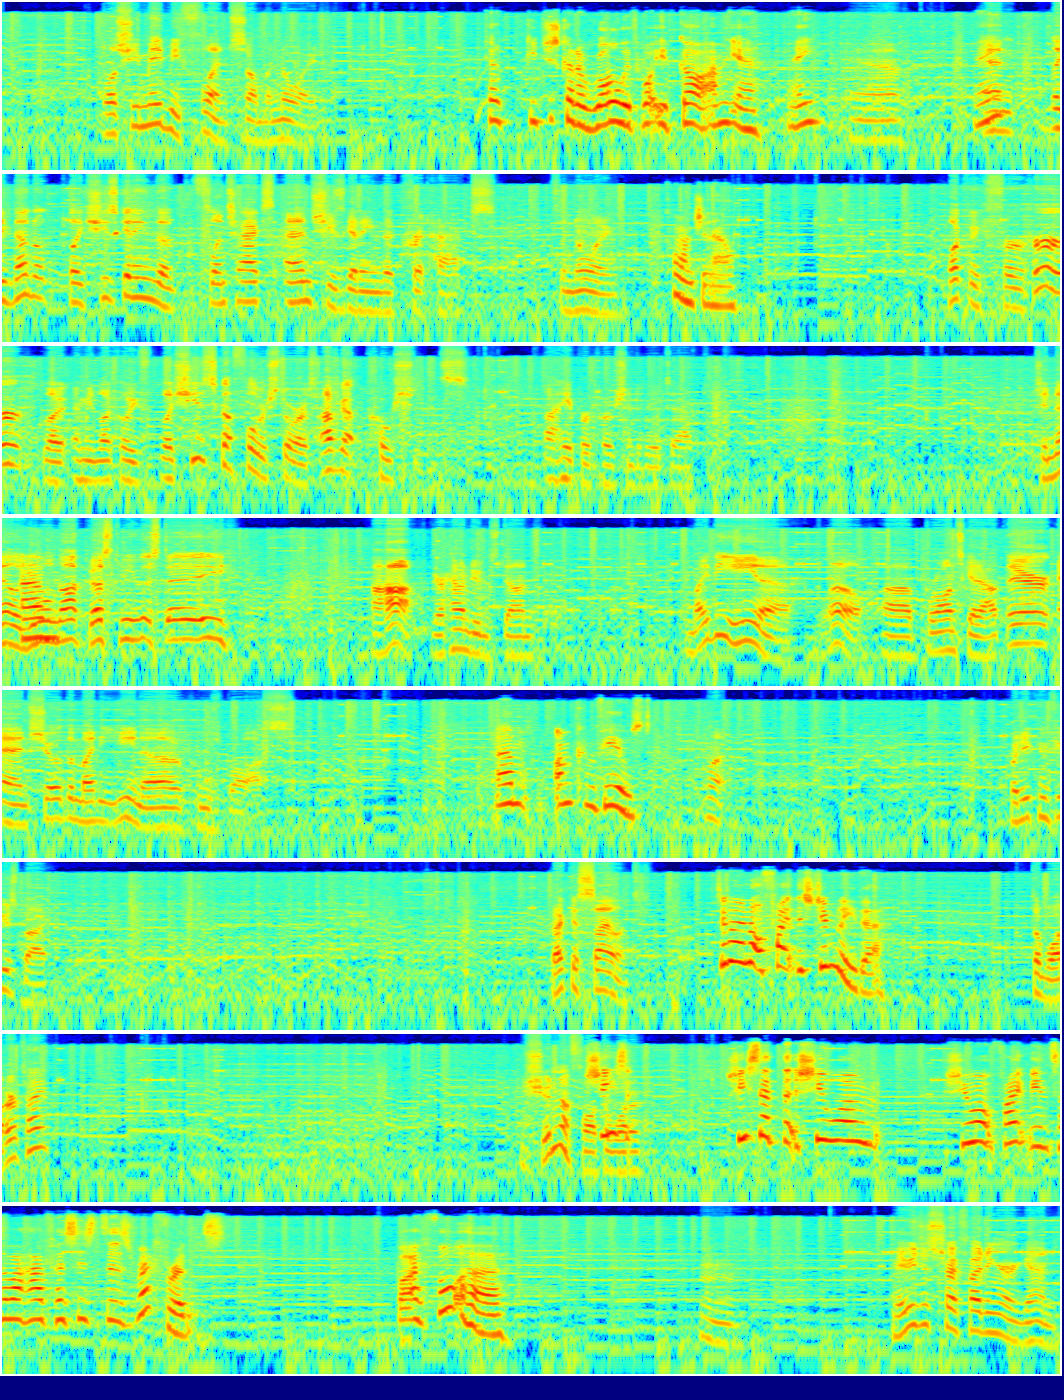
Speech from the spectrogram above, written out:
Well, she made me flinch, so I'm annoyed. you just got to roll with what you've got, haven't you? Hey, Yeah. hey. And, like, not like, she's getting the flinch hacks and she's getting the crit hacks. It's annoying. Come on, Janelle. Luckily for her, like, I mean, luckily, like, she's got full restores. I've got potions. A hyper potion, to be exact. Janelle, you will Um, not best me this day! Haha, your Houndoom's done. Mightyena. Well, uh, Bronze, get out there and show the Mighty Ina who's boss. Um, I'm confused. What? What are you confused by? Becca's silent. Did I not fight this gym leader? The water type? You shouldn't have fought She's- the water. She said that she won't she won't fight me until I have her sister's reference. But I fought her. Hmm. Maybe just try fighting her again.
